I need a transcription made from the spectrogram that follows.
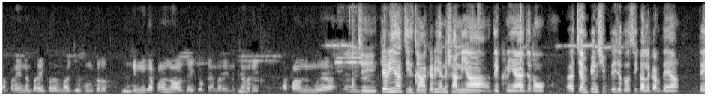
ਆਪਣੇ ਨੰਬਰ ਆਈ ਕਦੋਂ ਮਰਜ਼ੀ ਫੋਨ ਕਰੋ। ਹੂੰ। ਕਿੰਨੀ ਕੁ ਆਪਾਂ ਨੂੰ ਨੌਲੇਜ ਆਈ ਝੋਟਿਆਂ ਬਾਰੇ ਮੱਝਾਂ ਬਾਰੇ ਆਪਾਂ ਉਹਨੂੰ ਮੂਰੇ ਰੱਖ ਦਾਂਗੇ ਜੀ ਕਿਹੜੀਆਂ ਚੀਜ਼ਾਂ ਕਿਹੜੀਆਂ ਨਿਸ਼ਾਨੀਆਂ ਦੇਖਣੀਆਂ ਹੈ? ਜਦੋਂ ਚੈਂਪੀਅਨਸ਼ਿਪ ਦੀ ਜਦੋਂ ਅਸੀਂ ਗੱਲ ਕਰਦੇ ਹਾਂ ਤੇ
